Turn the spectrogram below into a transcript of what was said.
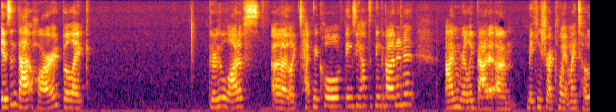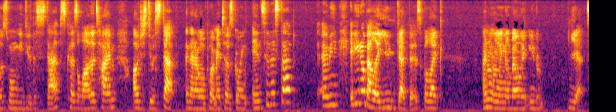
isn't that hard, but like there's a lot of uh, like technical things you have to think about in it. I'm really bad at um, making sure I point my toes when we do the steps because a lot of the time I'll just do a step and then I won't point my toes going into the step. I mean, if you know ballet, you get this, but like I don't really know ballet either yet.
